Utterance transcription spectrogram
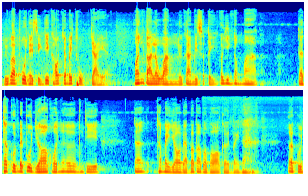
หรือว่าพูดในสิ่งที่เขาจะไม่ถูกใจอะเพราะนั้นการระวังหรือการมีสติก็ยิ่งต้องมาก แต่ถ้าคุณไปพูดยอคนเออบางทีนะถ้าไม่ยอแบบบ้าๆบอๆเกินไปนะถ้าคุณ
